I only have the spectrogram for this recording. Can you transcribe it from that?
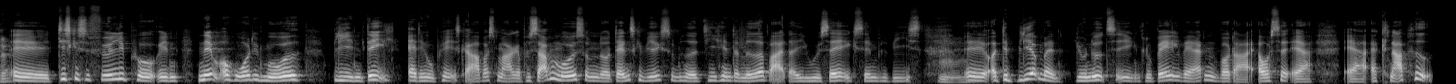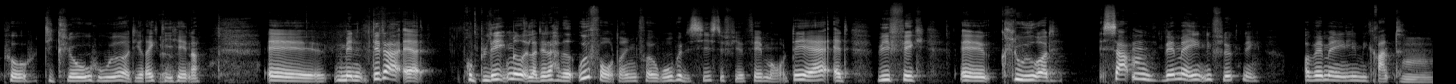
Ja. Øh, de skal selvfølgelig på en nem og hurtig måde blive en del af det europæiske arbejdsmarked. På samme måde som når danske virksomheder de henter medarbejdere i USA eksempelvis. Mm. Øh, og det bliver man jo nødt til i en global verden, hvor der også er, er, er knaphed på de kloge hoveder og de rigtige ja. hænder. Øh, men det der er problemet, eller det der har været udfordringen for Europa de sidste 4-5 år, det er, at vi fik øh, kludret sammen, hvem er egentlig flygtning, og hvem er egentlig migrant. Mm.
